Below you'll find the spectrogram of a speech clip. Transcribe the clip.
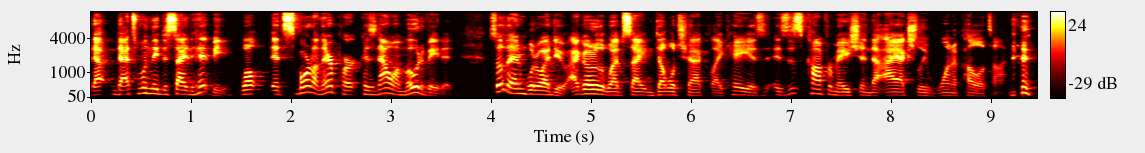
that that's when they decide to hit me. Well, it's smart on their part because now I'm motivated. So then what do I do? I go to the website and double check like, hey, is, is this confirmation that I actually won a Peloton?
